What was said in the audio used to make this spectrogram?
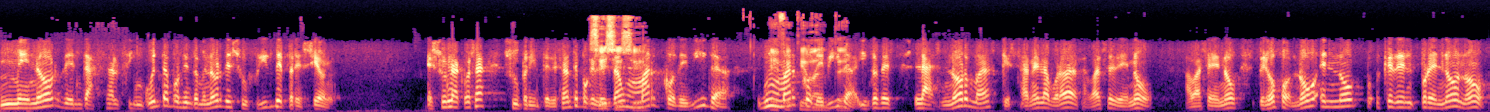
menor de hasta el 50% menor de sufrir depresión. Es una cosa súper interesante porque les da un marco de vida, un marco de vida. Y entonces, las normas que están elaboradas a base de no, a base de no. Pero ojo, no el no por el no, no,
